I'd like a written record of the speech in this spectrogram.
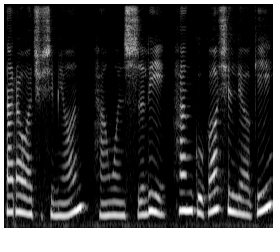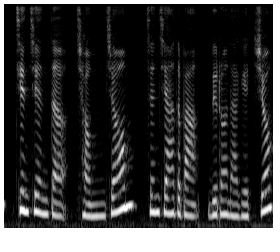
따라와 주시면 한원 실리 한국어 실력이 渐渐的 점점 增加的吧 늘어나겠죠?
